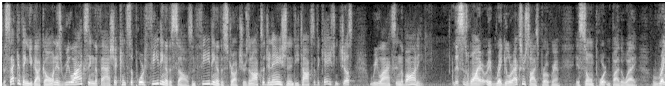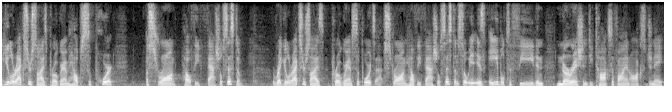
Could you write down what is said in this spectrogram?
The second thing you got going is relaxing the fascia can support feeding of the cells and feeding of the structures and oxygenation and detoxification, just relaxing the body. This is why a regular exercise program is so important, by the way. A regular exercise program helps support a strong, healthy fascial system. Regular exercise program supports a strong, healthy fascial system, so it is able to feed and nourish and detoxify and oxygenate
